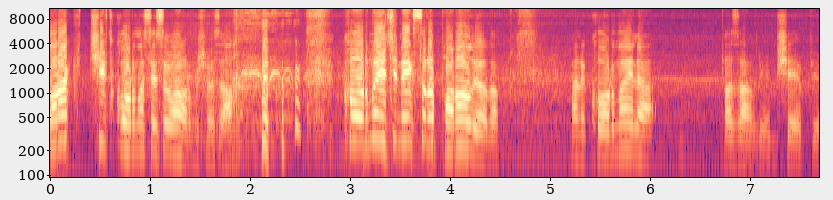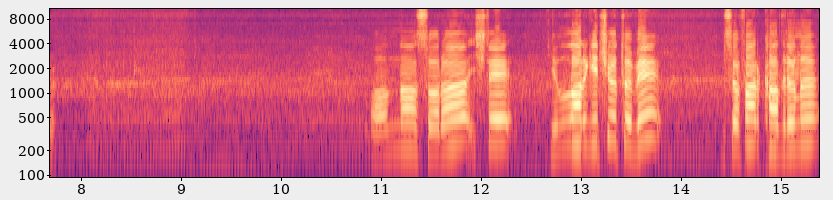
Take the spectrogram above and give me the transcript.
olarak çift korna sesi varmış mesela. korna için ekstra para alıyor adam. Hani kornayla pazarlıyor, bir şey yapıyor. Ondan sonra işte yıllar geçiyor tabi. Bu sefer kadranı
